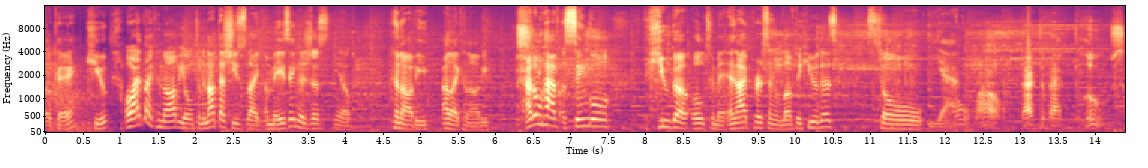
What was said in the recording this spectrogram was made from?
Okay, cute. Oh, I'd like Hanabi Ultimate. Not that she's like amazing. It's just you know, Hanabi. I like Hanabi. I don't have a single Hyuga Ultimate, and I personally love the Hyugas. So yeah. Oh wow, back to back blues.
